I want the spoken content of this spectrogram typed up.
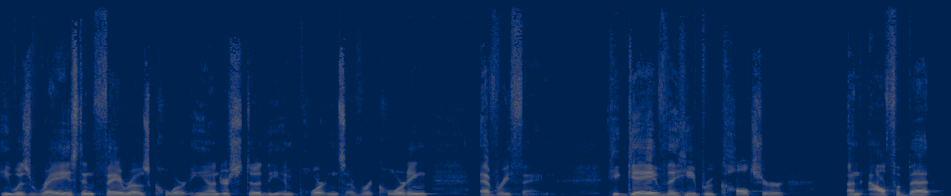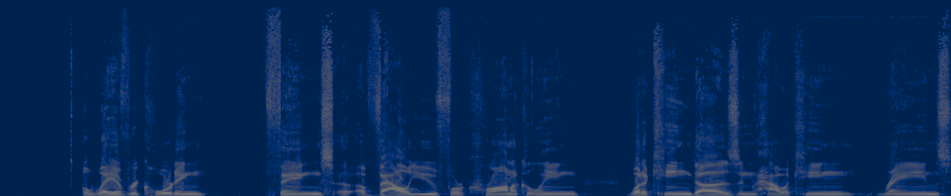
he was raised in Pharaoh's court. He understood the importance of recording everything. He gave the Hebrew culture an alphabet, a way of recording things, a, a, value for chronicling what a king does and how a king reigns.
